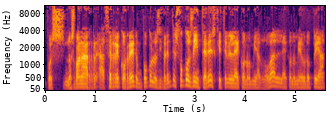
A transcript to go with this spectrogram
pues nos van a hacer recorrer un poco los diferentes focos de interés que tiene la economía global, la economía europea.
